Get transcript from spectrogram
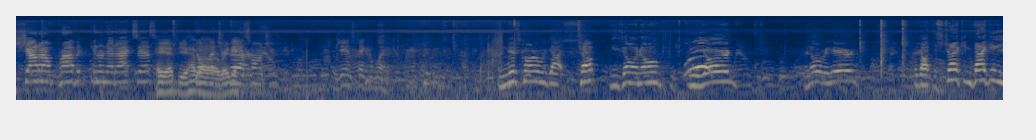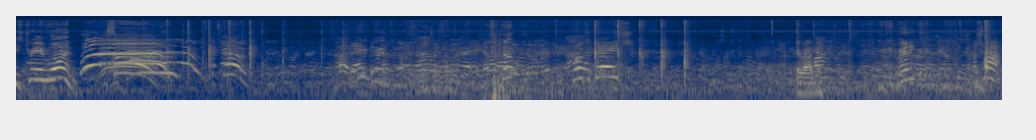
Shout out private internet access. Hey Ed, do you have Don't a let your radio? pass haunt you. Jen's taking it away. In this corner, we got Tupp. He's 0 0 in the yard. And over here, we got the striking Viking. He's 3 and 1. Let's go! Close the cage. Hey Rodney, Ready? Let's rock.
